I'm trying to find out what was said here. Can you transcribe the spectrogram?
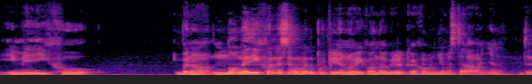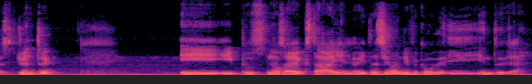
y me dijo, bueno, no me dijo en ese momento porque yo no vi cuando abrió el cajón, yo me estaba bañando. Entonces yo entré y, y pues no sabía que estaba ahí en mi habitación y fue como de, y entonces ya,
